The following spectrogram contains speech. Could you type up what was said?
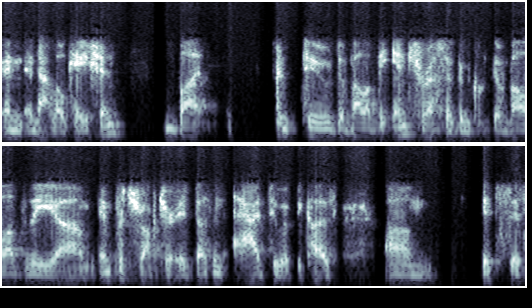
in, in that location. But to develop the interest to develop the um, infrastructure, it doesn't add to it because um, it's it's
